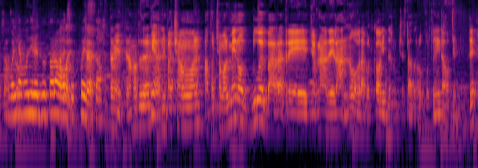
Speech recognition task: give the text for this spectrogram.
esatto. Vogliamo dire due parole Ah, su questo? Certo, esattamente, la mototerapia ne facciamo, ah, facciamo almeno 2-3 giornate l'anno, ora col Covid non c'è stata l'opportunità ovviamente,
